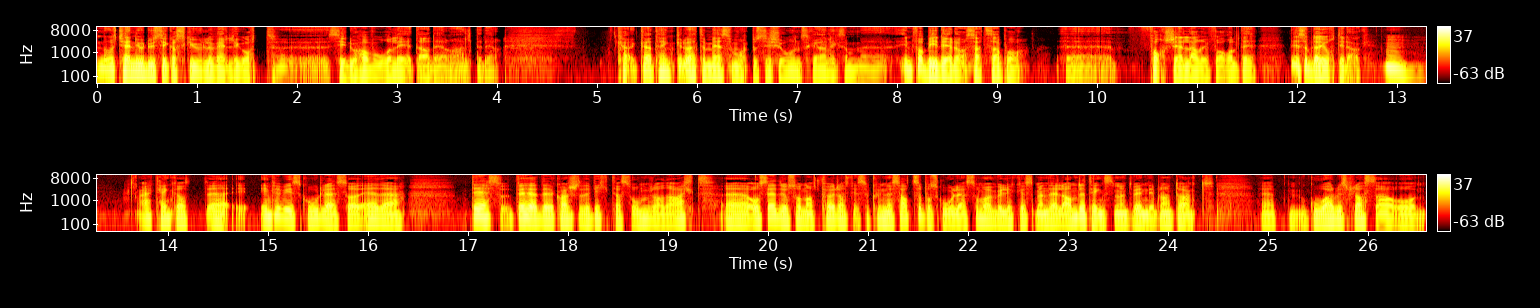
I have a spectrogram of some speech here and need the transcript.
Nå kjenner jo du sikkert skole veldig godt, eh, siden du har vært leder der og alt det der. Hva, hva tenker du at vi som opposisjon skal liksom, eh, innenfor det da, satse på? Eh, forskjeller i forhold til det som blir gjort i dag? Jeg tenker at eh, innenfor skole så er det det, det, det er kanskje det viktigste området av alt. Eh, og så er det jo sånn at for at vi skal kunne satse på skole, så må vi lykkes med en del andre ting som er nødvendig, blant annet eh, gode arbeidsplasser og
